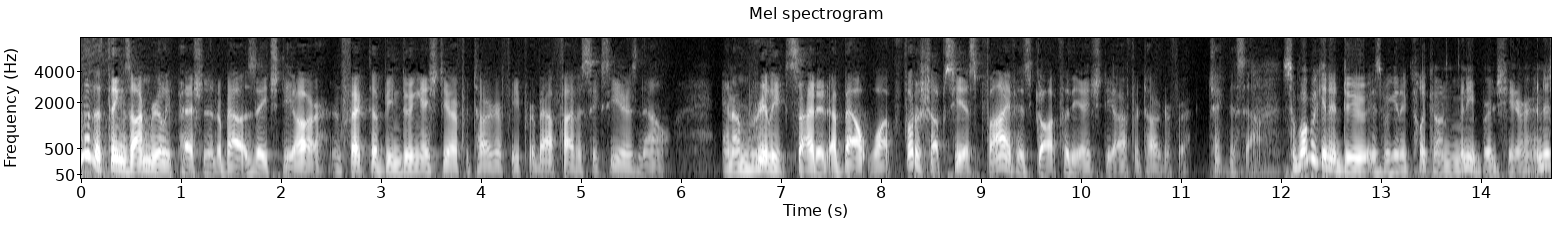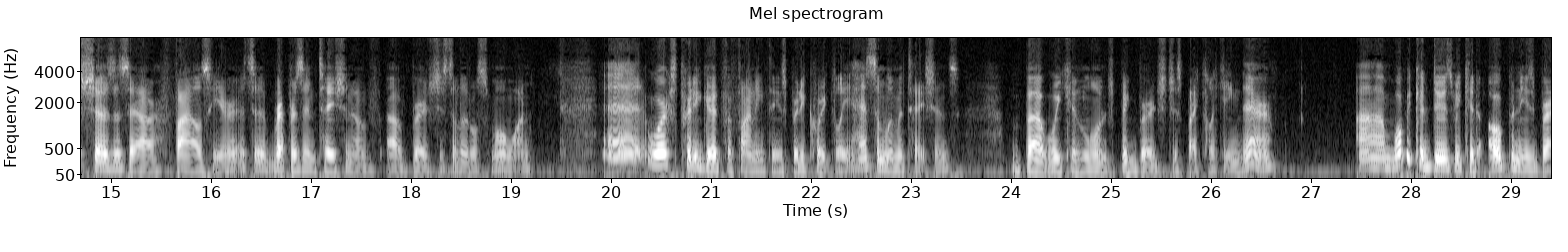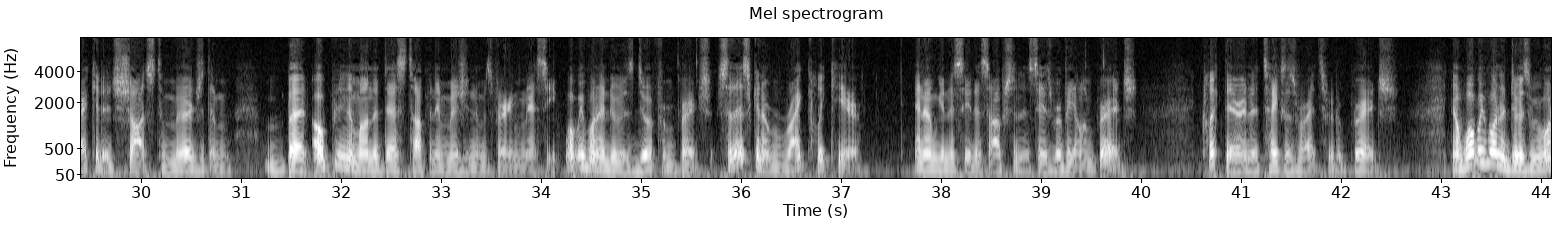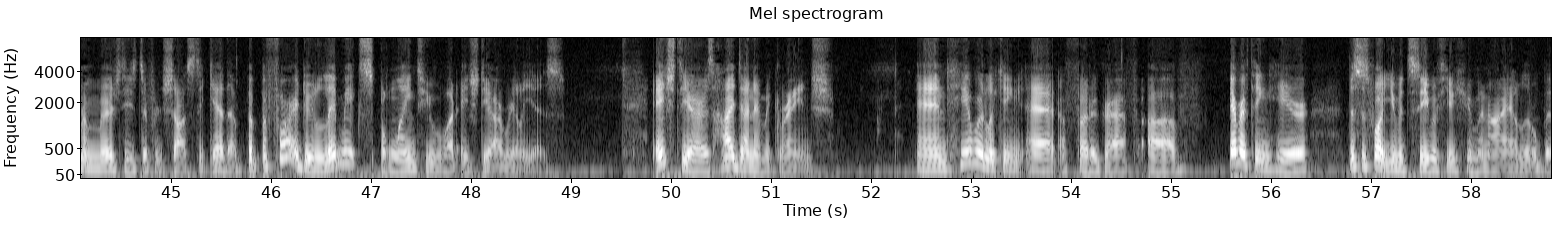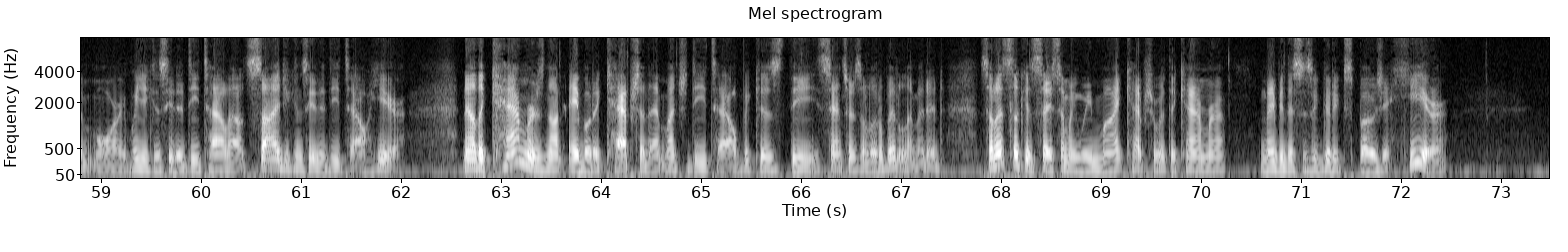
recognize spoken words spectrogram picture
One of the things I'm really passionate about is HDR. In fact, I've been doing HDR photography for about five or six years now. And I'm really excited about what Photoshop CS5 has got for the HDR photographer. Check this out. So what we're going to do is we're going to click on Mini Bridge here, and this shows us our files here. It's a representation of, of Bridge, just a little small one. It works pretty good for finding things pretty quickly. It has some limitations, but we can launch Big Bridge just by clicking there. Um, what we could do is we could open these bracketed shots to merge them, but opening them on the desktop and then merging them is very messy. What we want to do is do it from Bridge. So that's going to right click here, and I'm going to see this option that says Reveal in Bridge. Click there and it takes us right through to Bridge. Now what we want to do is we want to merge these different shots together, but before I do, let me explain to you what HDR really is. HDR is high dynamic range, and here we're looking at a photograph of everything here this is what you would see with your human eye a little bit more, where you can see the detail outside, you can see the detail here. Now the camera is not able to capture that much detail because the sensor is a little bit limited. So let's look at, say, something we might capture with the camera. Maybe this is a good exposure here.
